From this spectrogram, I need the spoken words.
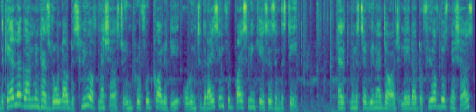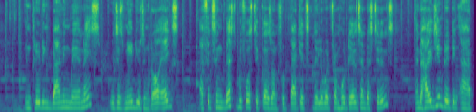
The Kerala government has rolled out a slew of measures to improve food quality owing to the rising food poisoning cases in the state. Health Minister Veena George laid out a few of those measures, including banning mayonnaise, which is made using raw eggs, affixing best before stickers on food packets delivered from hotels and restaurants, and a hygiene rating app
